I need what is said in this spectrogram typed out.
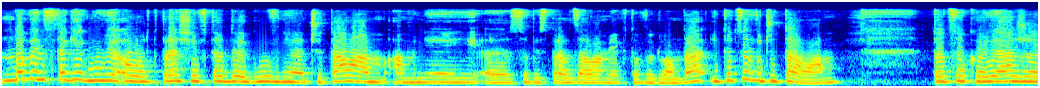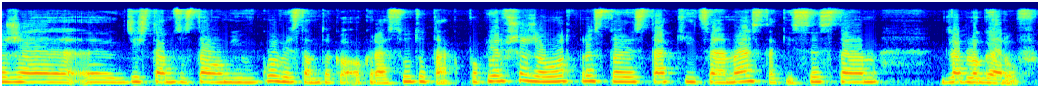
No więc tak jak mówię o WordPressie, wtedy głównie czytałam, a mniej e, sobie sprawdzałam, jak to wygląda. I to, co wyczytałam, to, co kojarzę, że e, gdzieś tam zostało mi w głowie z tamtego okresu, to tak. Po pierwsze, że WordPress to jest taki CMS, taki system dla blogerów,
